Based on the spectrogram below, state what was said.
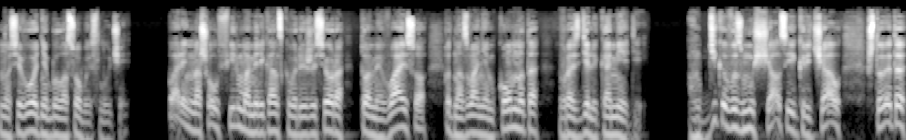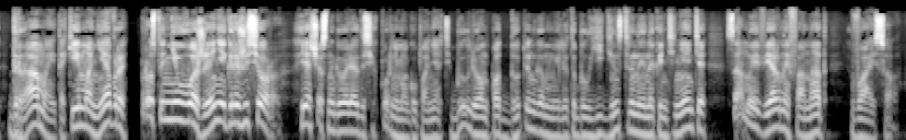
Но сегодня был особый случай парень нашел фильм американского режиссера Томми Вайсо под названием «Комната» в разделе комедий. Он дико возмущался и кричал, что это драма и такие маневры — просто неуважение к режиссеру. Я, честно говоря, до сих пор не могу понять, был ли он под допингом или это был единственный на континенте самый верный фанат Вайсо.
